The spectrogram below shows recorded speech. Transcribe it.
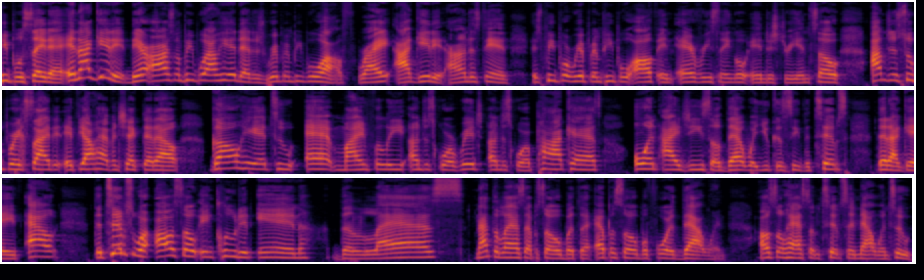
people say that. And I get it. There are some people out here that is ripping people off, right? I get it. I understand. It's people ripping people off in every single industry. And so I'm just super excited. If y'all haven't checked that out, go ahead to add mindfully underscore rich underscore podcast on IG so that way you can see the tips that I gave out. The tips were also included in the last, not the last episode, but the episode before that one. I also had some tips in that one too.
